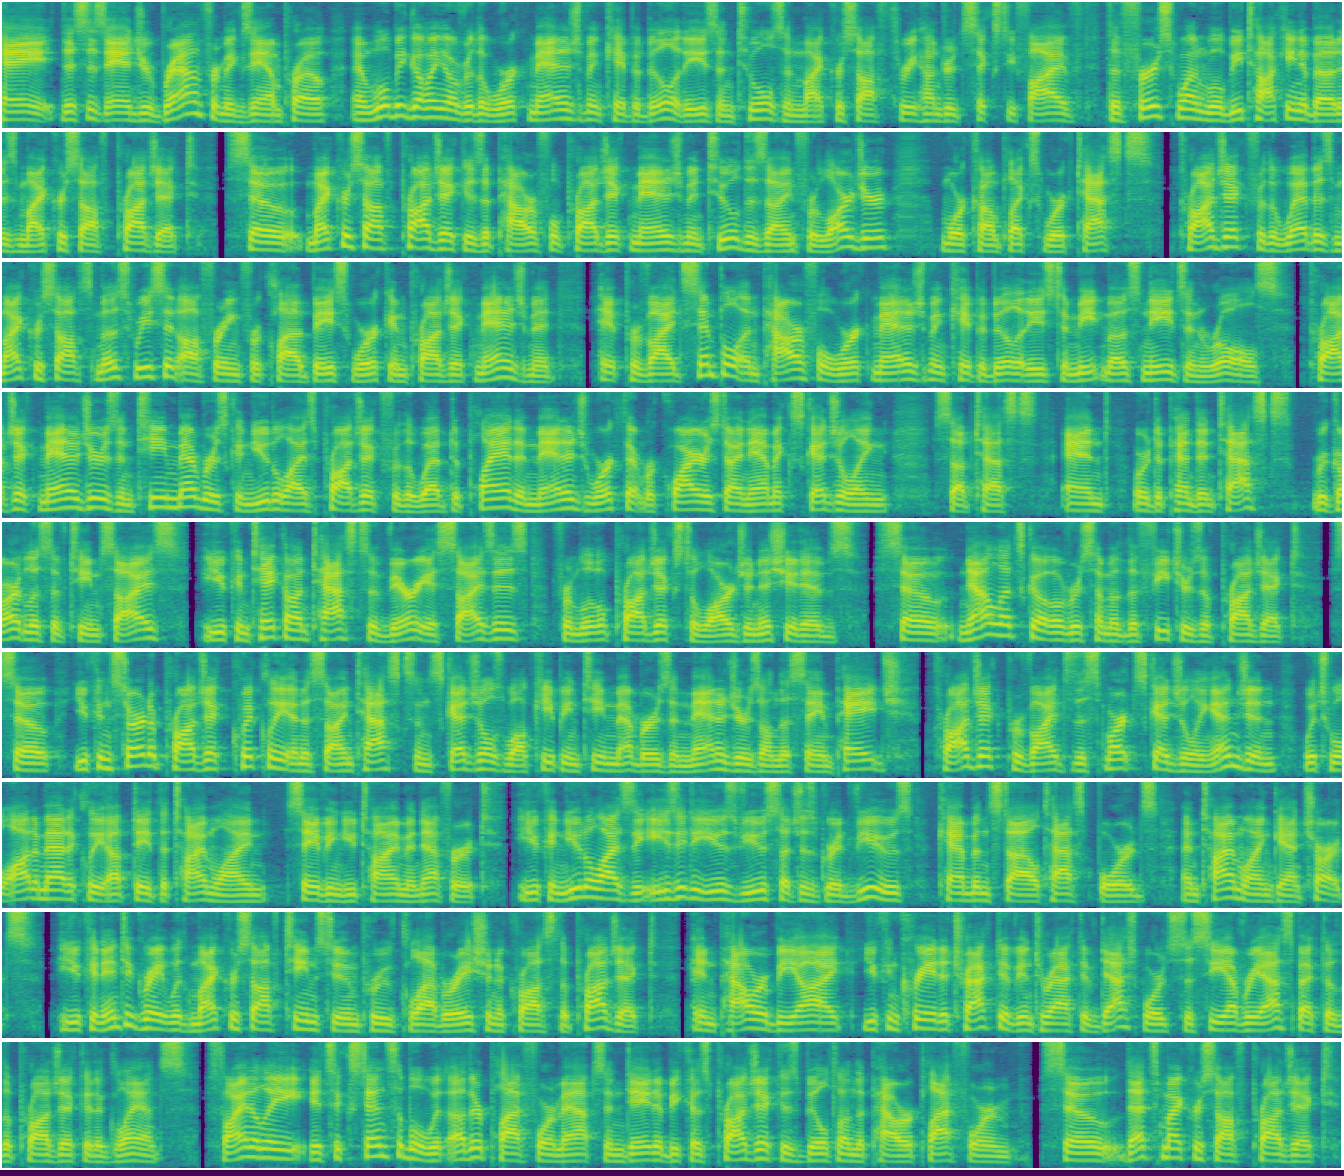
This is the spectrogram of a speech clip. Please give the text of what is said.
Hey, this is Andrew Brown from ExamPro, and we'll be going over the work management capabilities and tools in Microsoft 365. The first one we'll be talking about is Microsoft Project. So, Microsoft Project is a powerful project management tool designed for larger, more complex work tasks. Project for the web is Microsoft's most recent offering for cloud based work and project management. It provides simple and powerful work management capabilities to meet most needs and roles. Project managers and team members can utilize Project for the web to plan and manage work that requires dynamic scheduling, subtasks, and or dependent tasks, regardless of team size. You can take on tasks of various sizes, from little projects to large initiatives. So now let's go over some of the features of Project. So you can start a project quickly and assign tasks and schedules while keeping team members and managers on the same page. Project provides the smart scheduling engine, which will automatically update the timeline, saving you time and effort. You can utilize the easy to use views such as grid views, Kanban style task boards, and timeline Gantt charts. You can integrate with Microsoft Teams to improve collaboration across the project. In Power BI, you can create attractive interactive dashboards to see every aspect of the project at a glance. Finally, it's extensible with other platform apps and data because Project is built on the Power Platform. So that's Microsoft Project.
